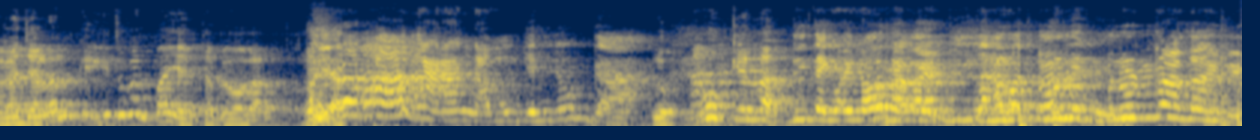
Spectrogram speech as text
tengah jalan kayak gitu kan payah ditabrak orang Iya. nggak mungkin juga loh mungkin lah ditengokin orang Enggak, orang eh. gila apa menurut, gimana menurut, ini? menurut Nana ini,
